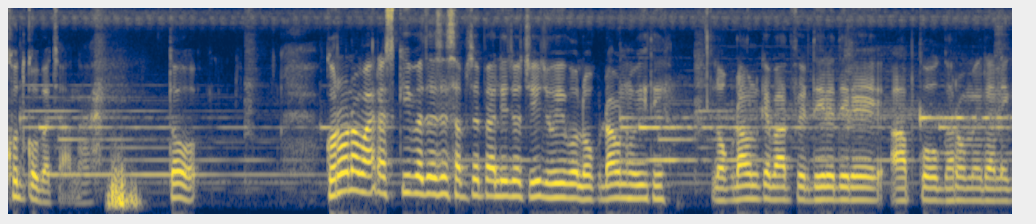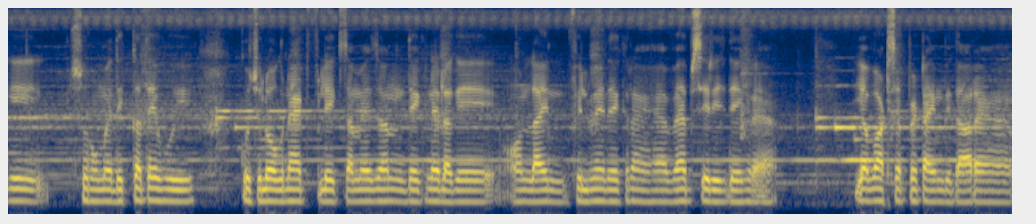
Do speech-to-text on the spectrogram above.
खुद को बचाना है। तो कोरोना वायरस की वजह से सबसे पहली जो चीज़ हुई वो लॉकडाउन हुई थी। लॉकडाउन के बाद फिर धीरे धीरे आपको घरों में रहने की शुरू में दिक्कतें हुई। कुछ लोग नेटफ्लिक्स अमेज़न देखने लगे ऑनलाइन फ़िल्में देख रहे हैं वेब सीरीज़ देख रहे हैं, या व्हाट्सएप पे टाइम बिता रहे हैं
